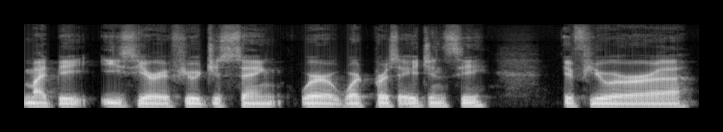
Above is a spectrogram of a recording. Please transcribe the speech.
might be easier if you're just saying we're a WordPress agency. If you're a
